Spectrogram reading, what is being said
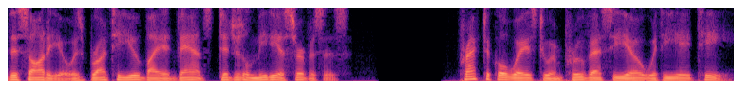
This audio is brought to you by Advanced Digital Media Services. Practical ways to improve SEO with EAT.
